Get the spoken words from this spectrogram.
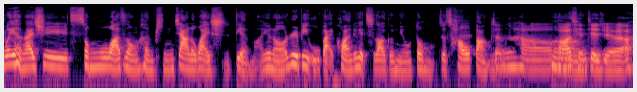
我也很爱去松屋啊，这种很平价的外食店嘛，you know，日币五百块你就可以吃到一个牛冻，就超棒，真好，花钱解决了，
